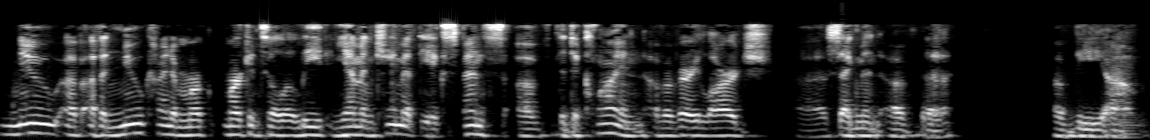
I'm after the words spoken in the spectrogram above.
new of, of, a new kind of mer- mercantile elite in Yemen came at the expense of the decline of a very large uh, segment of the of the um,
